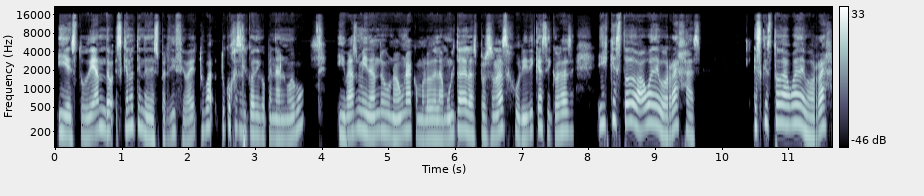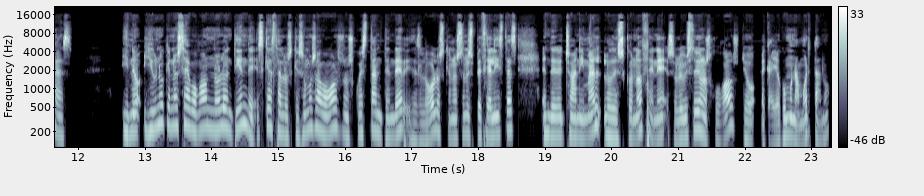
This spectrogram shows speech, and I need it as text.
y estudiando, es que no tiene desperdicio, ¿eh? Tú, tú coges el Código Penal nuevo y vas mirando una a una, como lo de la multa de las personas jurídicas y cosas, y es que es todo agua de borrajas. Es que es todo agua de borrajas. Y, no, y uno que no sea abogado no lo entiende. Es que hasta los que somos abogados nos cuesta entender, y desde luego los que no son especialistas en derecho animal lo desconocen, ¿eh? Eso lo he visto yo en los juzgados. Yo me cayó como una muerta, ¿no?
